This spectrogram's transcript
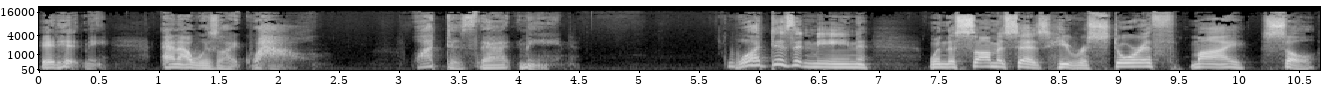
it hit me. And I was like, wow, what does that mean? What does it mean when the psalmist says, He restoreth my soul?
